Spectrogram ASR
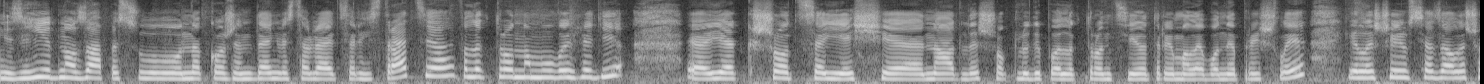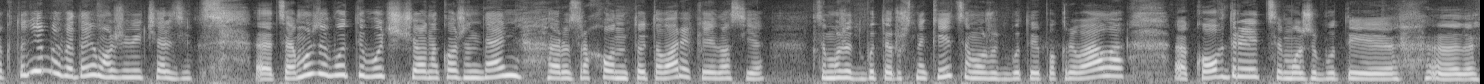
Згідно запису на кожен день виставляється реєстрація в електронному вигляді. Е, Якщо це є ще надлишок, люди по електронці отримали або не прийшли і лишився залишок, тоді ми видаємо в живій черзі. Е, Це може бути будь-що на кожен день розрахований той товар, який у нас є. Це можуть бути рушники, це можуть бути покривала, е, ковдри, це може бути е,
